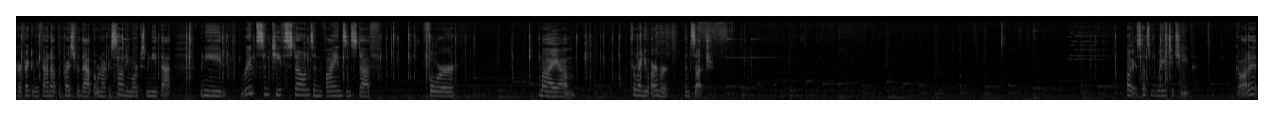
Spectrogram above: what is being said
Perfect, and we found out the price for that, but we're not going to sell anymore because we need that. We need roots and teeth stones and vines and stuff for my, um, for my new armor and such. Okay, so that's way too cheap. Got it.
